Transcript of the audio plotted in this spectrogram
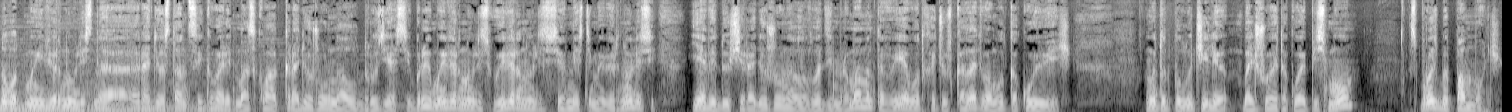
Ну вот мы и вернулись на радиостанции «Говорит Москва» к радиожурналу «Друзья Сибры». Мы вернулись, вы вернулись, все вместе мы вернулись. Я ведущий радиожурнала Владимир Мамонтов, и я вот хочу сказать вам вот какую вещь. Мы тут получили большое такое письмо с просьбой помочь.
